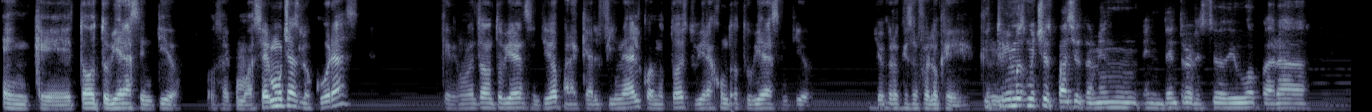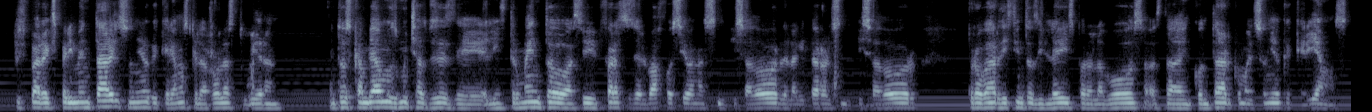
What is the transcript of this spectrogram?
en que todo tuviera sentido. O sea, como hacer muchas locuras que de momento no tuvieran sentido para que al final, cuando todo estuviera junto, tuviera sentido. Yo creo que eso fue lo que... Y tuvimos mucho espacio también en, dentro del estudio de Hugo para pues, para experimentar el sonido que queríamos que las rolas tuvieran. Entonces cambiamos muchas veces del instrumento, así frases del bajo se iban al sintetizador, de la guitarra al sintetizador, probar distintos delays para la voz, hasta encontrar como el sonido que queríamos.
